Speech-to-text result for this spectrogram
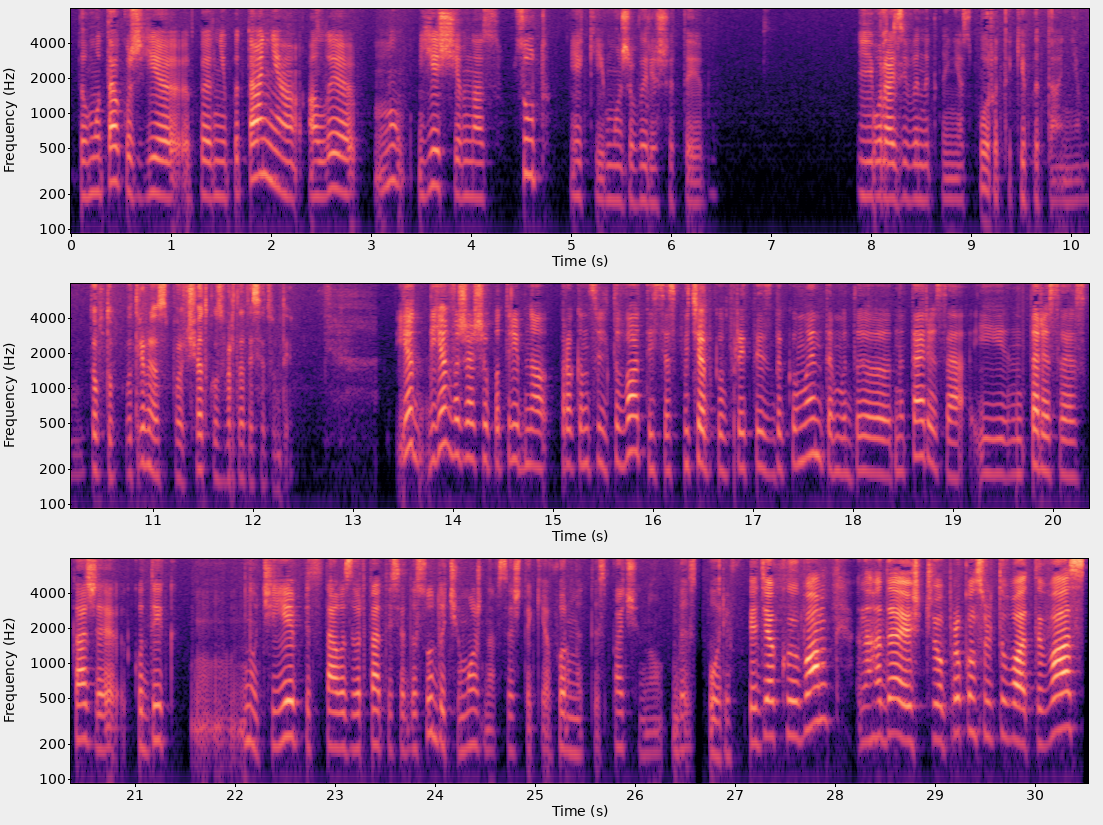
Тому також є певні питання, але ну, є ще в нас суд, який може вирішити І у разі виникнення спору такі питання. Тобто потрібно спочатку звертатися туди. Я, я вважаю, що потрібно проконсультуватися, спочатку прийти з документами до нотаріуса, і нотаріус скаже, куди ну, чи є підстави звертатися до суду, чи можна все ж таки оформити спадщину без спорів. Я дякую вам. Нагадаю, що проконсультувати вас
